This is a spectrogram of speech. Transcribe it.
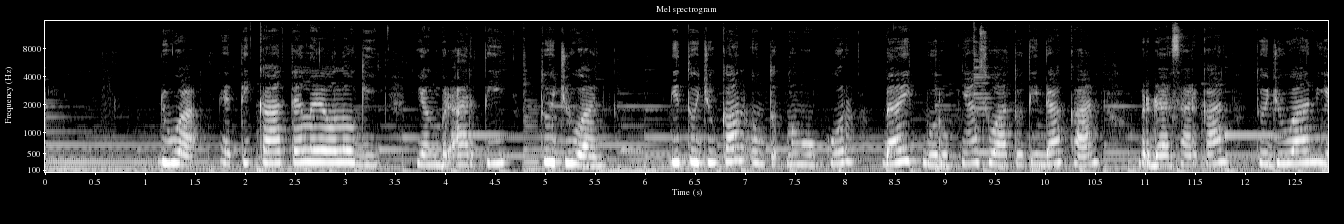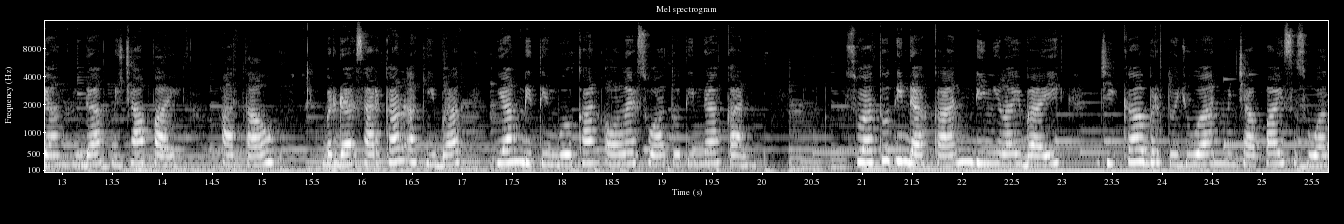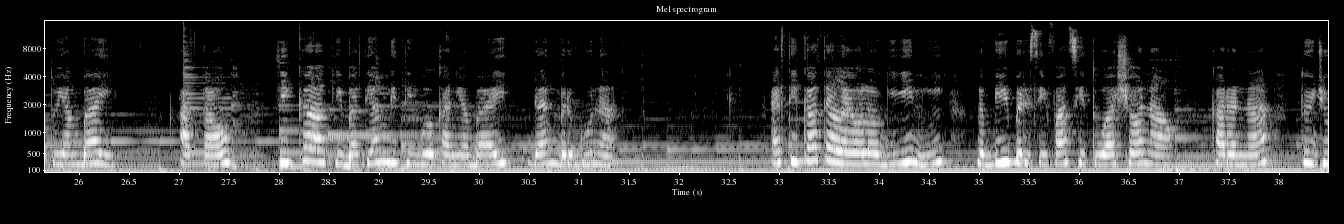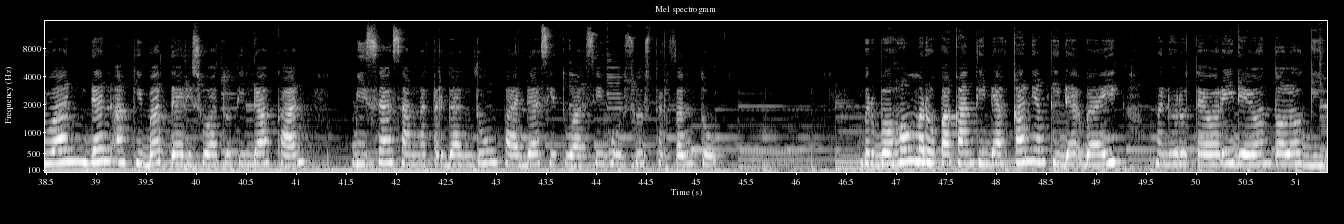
2. Etika teleologi yang berarti tujuan ditujukan untuk mengukur baik buruknya suatu tindakan berdasarkan tujuan yang hendak dicapai atau berdasarkan akibat yang ditimbulkan oleh suatu tindakan. Suatu tindakan dinilai baik jika bertujuan mencapai sesuatu yang baik, atau jika akibat yang ditimbulkannya baik dan berguna. Etika teleologi ini lebih bersifat situasional karena tujuan dan akibat dari suatu tindakan bisa sangat tergantung pada situasi khusus tertentu. Berbohong merupakan tindakan yang tidak baik menurut teori deontologi,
